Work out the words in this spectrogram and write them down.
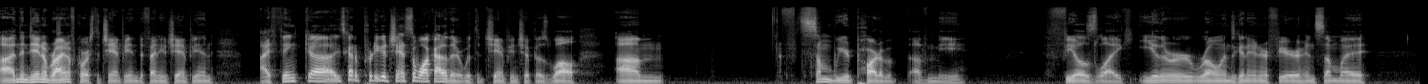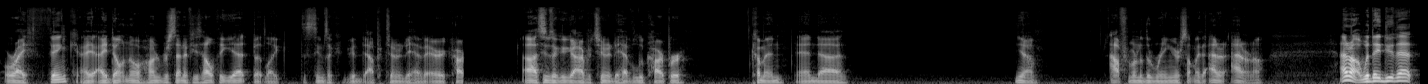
Uh, and then Daniel Bryan, of course, the champion, defending champion. I think uh, he's got a pretty good chance to walk out of there with the championship as well. Um, some weird part of, of me feels like either Rowan's going to interfere in some way, or I think I, I, don't know 100 percent if he's healthy yet, but like this seems like a good opportunity to have Eric Harper. Uh, seems like a good opportunity to have Luke Harper come in and uh, you know out from under the ring or something like that. I don't I don't know. I don't know. Would they do that?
